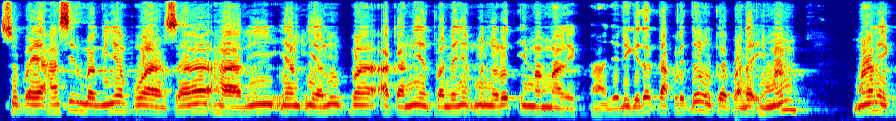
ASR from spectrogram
supaya hasil baginya puasa hari yang ia lupa akan niat padanya menurut Imam Malik. Nah, jadi kita taklid dulu kepada Imam Malik.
